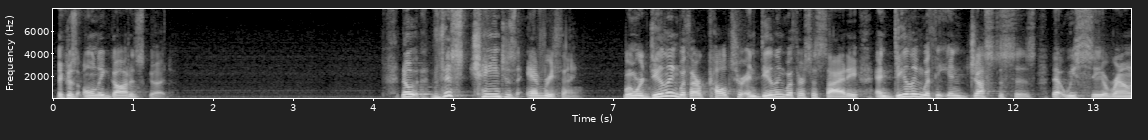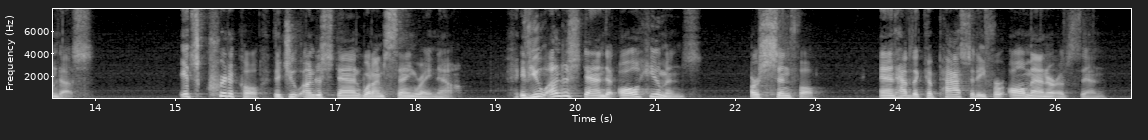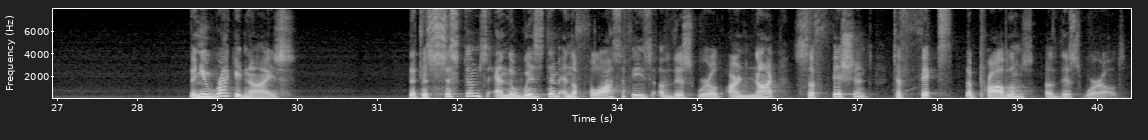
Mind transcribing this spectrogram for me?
because only God is good. Now, this changes everything. When we're dealing with our culture and dealing with our society and dealing with the injustices that we see around us, it's critical that you understand what I'm saying right now. If you understand that all humans are sinful and have the capacity for all manner of sin, then you recognize that the systems and the wisdom and the philosophies of this world are not sufficient to fix the problems of this world.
